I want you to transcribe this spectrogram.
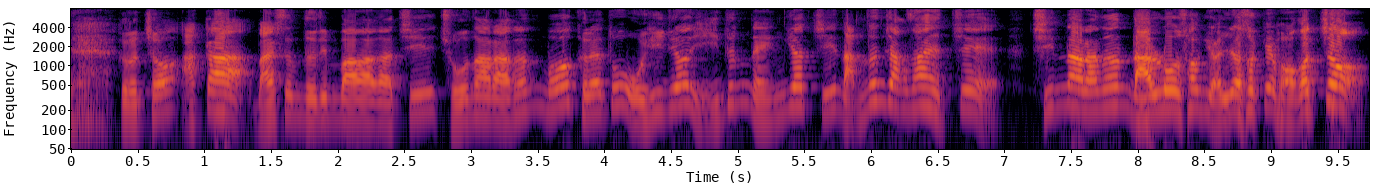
예, 그렇죠. 아까 말씀드린 바와 같이 조나라는 뭐 그래도 오히려 이득 남겼지. 남는 장사 했지. 진나라는 날로 성 16개 먹었죠.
